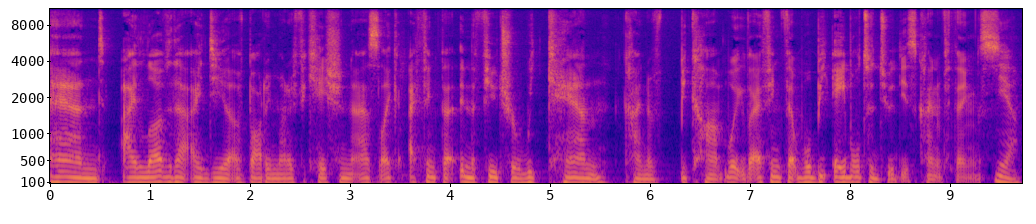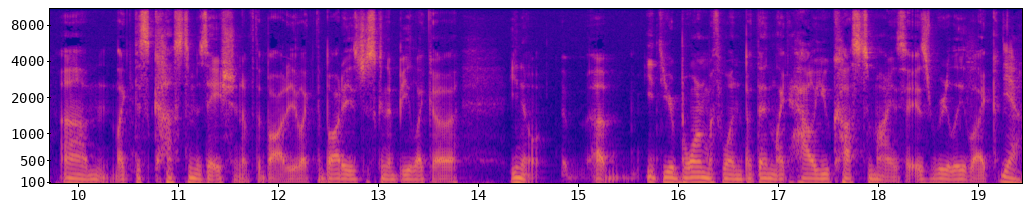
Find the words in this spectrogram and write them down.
And I love that idea of body modification as like I think that in the future we can kind of become. I think that we'll be able to do these kind of things. Yeah. Um, like this customization of the body. Like the body is just going to be like a, you know, a, you're born with one, but then like how you customize it is really like Yeah.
